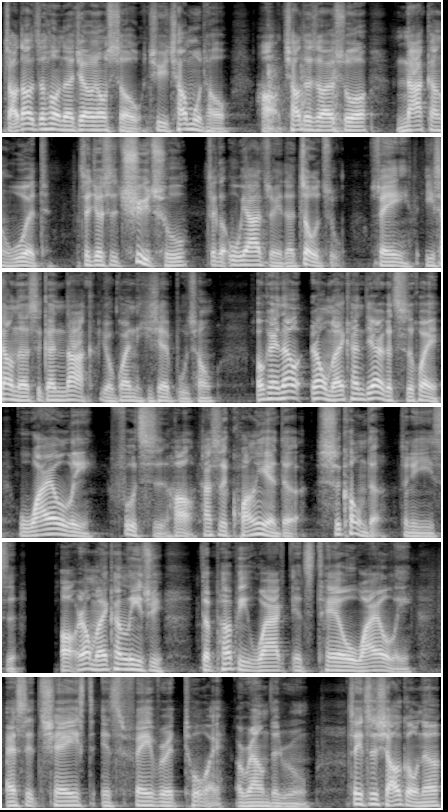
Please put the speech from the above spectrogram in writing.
找到之后呢，就要用手去敲木头。好，敲的时候要说 knock on wood，这就是去除这个乌鸦嘴的咒诅。所以以上呢是跟 knock 有关的一些补充。OK，那让我们来看第二个词汇 wildly 副词，好，它是狂野的、失控的这个意思。好，让我们来看例句：The puppy wagged its tail wildly。As it chased its favorite toy around the room，这只小狗呢，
